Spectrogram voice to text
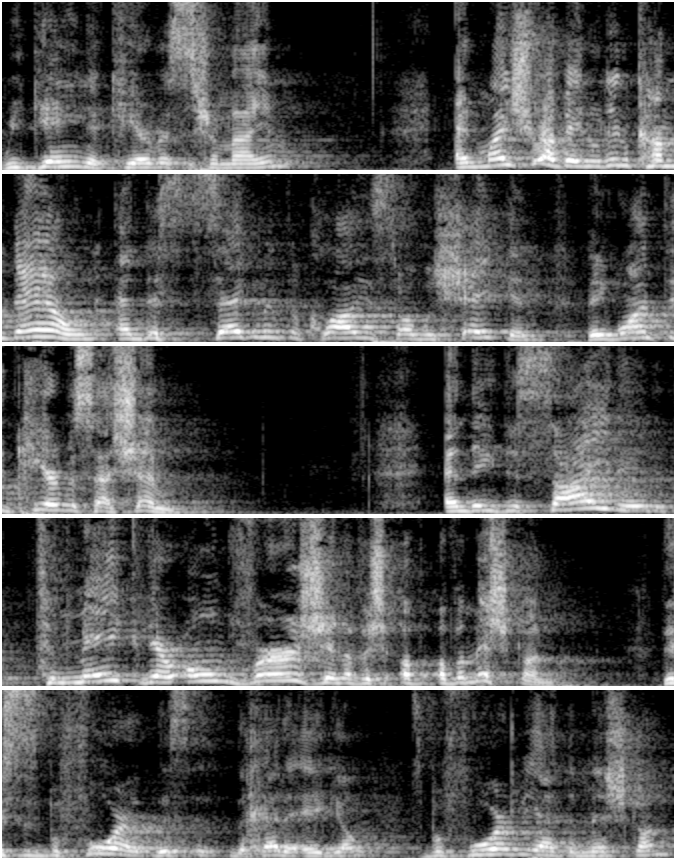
we gain a Kirvas Shemaim. And Moshe Rabbeinu didn't come down, and this segment of Klal Yisrael was shaken. They wanted Kirvas Hashem. And they decided to make their own version of a, of, of a Mishkan. This is before, this is the Ched Egel. It's before we had the Mishkan.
